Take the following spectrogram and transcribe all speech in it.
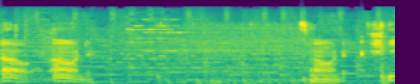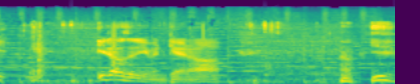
Oh, owned. Owned. He, he doesn't even get up. Oh, yeah.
